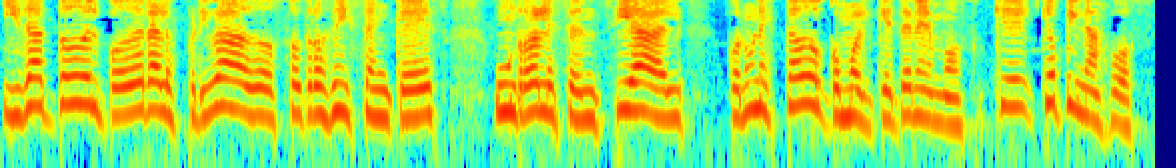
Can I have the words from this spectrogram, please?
y da todo el poder a los privados, otros dicen que es un rol esencial con un Estado como el que tenemos. ¿Qué, qué opinas vos?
